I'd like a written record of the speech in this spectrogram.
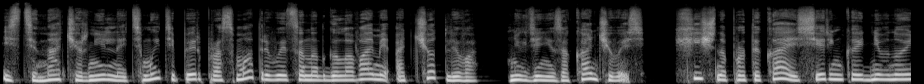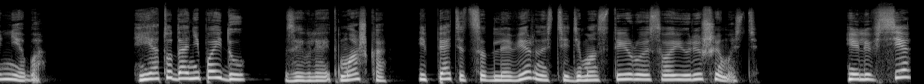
И стена чернильной тьмы теперь просматривается над головами отчетливо, нигде не заканчиваясь, хищно протыкая серенькое дневное небо. «Я туда не пойду», — заявляет Машка и пятится для верности, демонстрируя свою решимость. «Или все,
